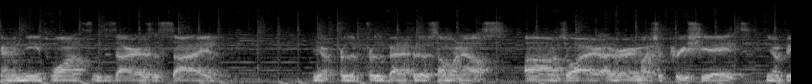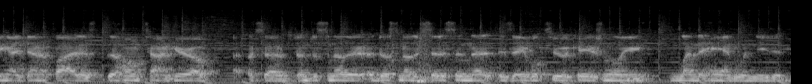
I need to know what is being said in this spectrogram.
kind of needs, wants, and desires aside, you know, for the for the benefit of someone else. Um, so I, I, very much appreciate, you know, being identified as the hometown hero. Like I said, I'm just another just another citizen that is able to occasionally lend a hand when needed.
